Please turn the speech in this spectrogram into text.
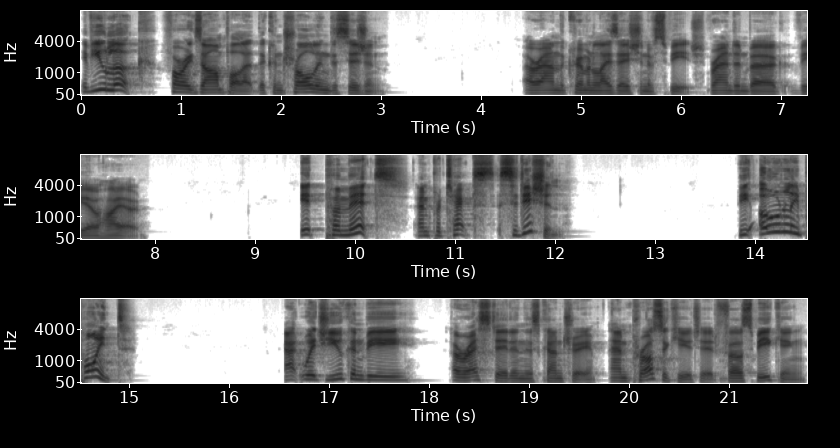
If you look, for example, at the controlling decision around the criminalization of speech, Brandenburg v. Ohio, it permits and protects sedition. The only point at which you can be arrested in this country and prosecuted for speaking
